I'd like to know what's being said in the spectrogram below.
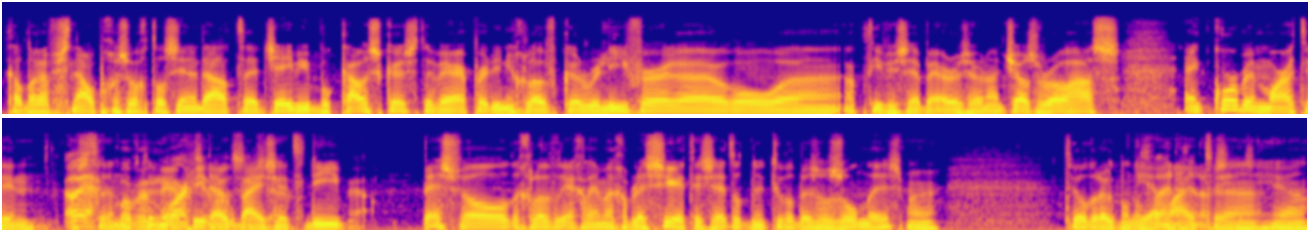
Ik had nog even snel opgezocht als inderdaad eh, JB Bukowskis, de werper, die nu geloof ik een reliever-rol eh, actief is hè, bij Arizona. Josh Rojas en Corbin Martin. was ja, de, nog Corbin de werper die Martin daar ook bij ja. zit. Die Ja. best wel, geloof ik, echt alleen maar geblesseerd is hè, tot nu toe. Wat best wel zonde is, maar het wilde er ook nog, Nog niet helemaal weinig uit. eh, ja,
